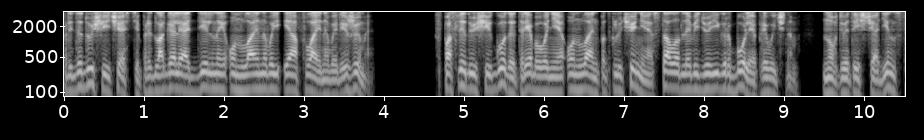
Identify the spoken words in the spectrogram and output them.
Предыдущие части предлагали отдельные онлайновый и офлайновый режимы. В последующие годы требование онлайн-подключения стало для видеоигр более привычным, но в 2011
